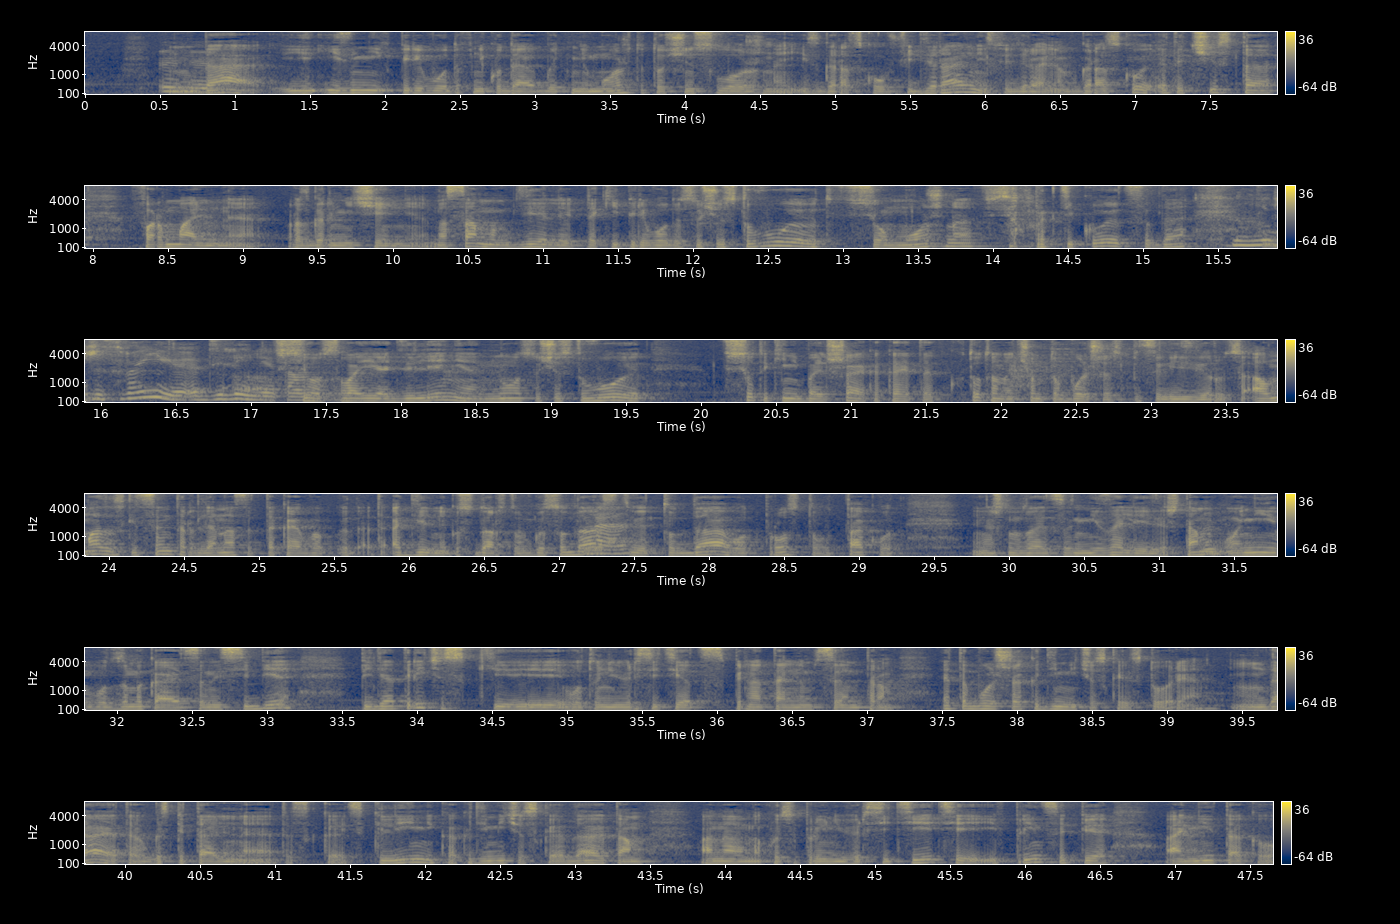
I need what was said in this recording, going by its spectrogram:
Угу. Да, и из них переводов никуда быть не может. Это очень сложно. Из городского в федеральный, из федерального в городской. Это чисто формальное разграничение. На самом деле такие переводы существуют, все можно, все практикуется, да. Но у них же свои отделения. Все там. свои отделения, но существует все-таки небольшая какая-то, кто-то на чем-то больше специализируется. Алмазовский центр для нас это такая это отдельное государство в государстве, да. туда вот просто вот так вот, что называется, не залезешь. Там mm-hmm. они вот замыкаются на себе. Педиатрический вот университет с перинатальным центром – это больше академическая история. Да, это госпитальная, так сказать, клиника академическая, да, там она находится при университете, и в принципе они так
